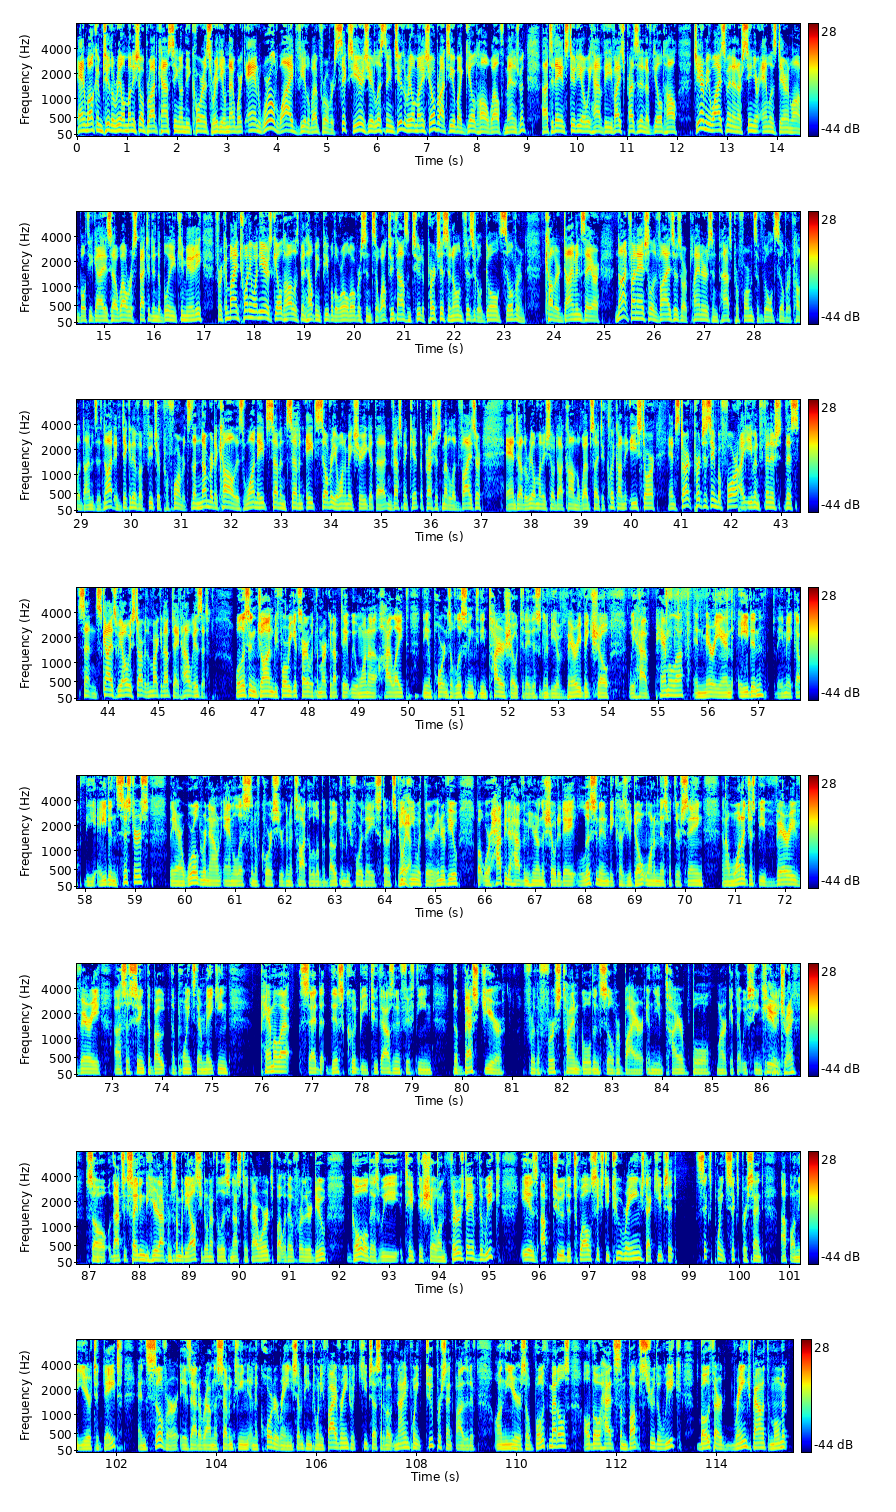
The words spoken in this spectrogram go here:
And welcome to the Real Money Show, broadcasting on the Corus Radio Network and worldwide via the web for over six years. You're listening to the Real Money Show, brought to you by Guildhall Wealth Management. Uh, today in studio, we have the Vice President of Guildhall, Jeremy Wiseman, and our Senior Analyst, Darren Long. Both you guys uh, well respected in the bullion community. For combined 21 years, Guildhall has been helping people the world over since, uh, well, 2002 to purchase and own physical gold, silver, and colored diamonds. They are not financial advisors or planners, and past performance of gold, silver, or colored diamonds is not indicative of future performance. The number to call is one eight seven seven eight Silver. You want to make sure you get the investment kit, the precious metal advisor, and uh, therealmoneyshow.com, the website, to click on the e store and start purchasing before I even finish this sentence. Guys, we always start with a market update. How is it? Well, listen, John, before we get started with the market update, we want to highlight the importance of listening to the entire show today. This is going to be a very big show. We have Pamela and Marianne Aden. They make up the Aden sisters. They are world renowned analysts. And of course, you're going to talk a little bit about them before they start speaking oh, yeah. with their interview. But we're happy to have them here on the show today. Listen in because you don't want to miss what they're saying. And I want to just be very, very uh, succinct about the points they're making. Pamela said that this could be 2015 the best year for the first time gold and silver buyer in the entire bull market that we've seen today. Huge, right? So that's exciting to hear that from somebody else. You don't have to listen to us take our words. But without further ado, gold, as we tape this show on Thursday of the week, is up to the 1262 range. That keeps it 6.6% up on the year to date. And silver is at around the 17 and a quarter range, 1725 range, which keeps us at about 9.2% positive on the year. So both metals, although had some bumps through the week, both are range bound at the moment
